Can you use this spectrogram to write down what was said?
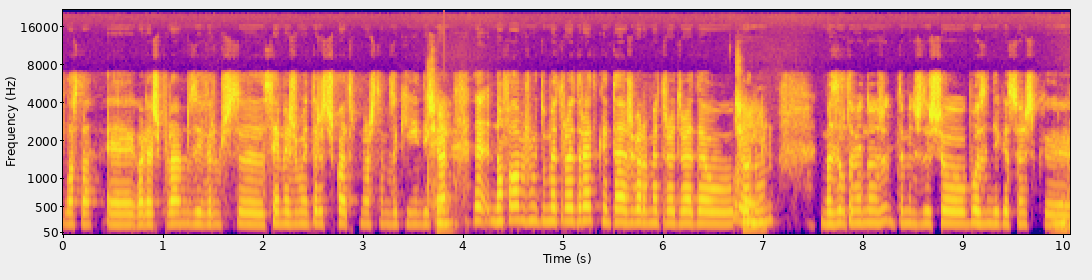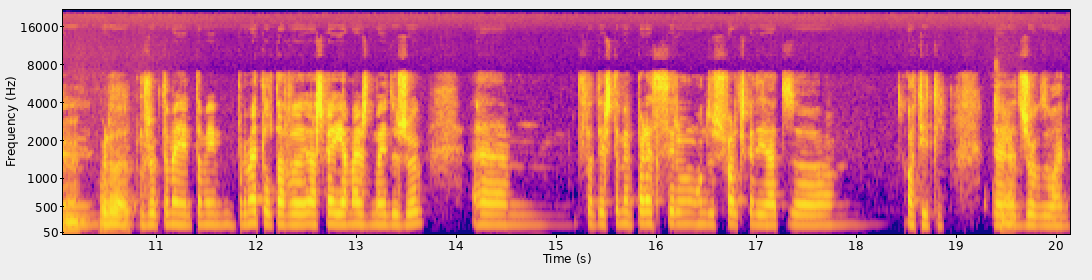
lá está. É, agora é esperarmos e vermos se, se, é mesmo entre estes quatro que nós estamos aqui a indicar. É, não falámos muito do Metroid Dread, quem está a jogar o Metroid Dread é o, é o Nuno, mas ele também, nos, também nos deixou boas indicações de que uhum, o jogo também, também promete. Ele estava, acho que aí há mais do meio do jogo. Um, portanto, este também parece ser um dos fortes candidatos ao, ao título uh, do jogo do ano.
